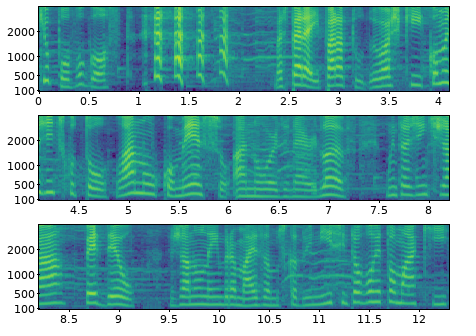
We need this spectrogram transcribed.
que o povo gosta. Mas peraí, para tudo. Eu acho que como a gente escutou lá no começo, a No Ordinary Love, muita gente já perdeu, já não lembra mais a música do início, então eu vou retomar aqui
